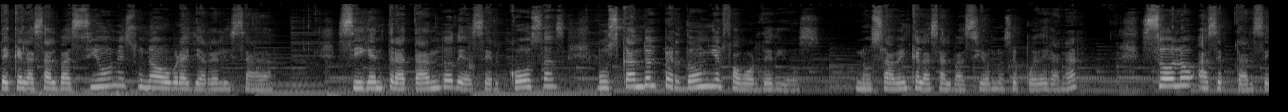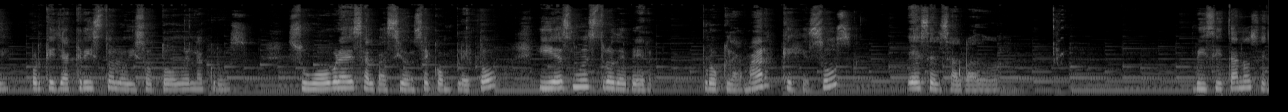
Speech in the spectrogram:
de que la salvación es una obra ya realizada. Siguen tratando de hacer cosas buscando el perdón y el favor de Dios. ¿No saben que la salvación no se puede ganar? Solo aceptarse, porque ya Cristo lo hizo todo en la cruz. Su obra de salvación se completó y es nuestro deber proclamar que Jesús es el Salvador. Visítanos en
